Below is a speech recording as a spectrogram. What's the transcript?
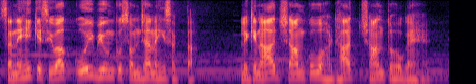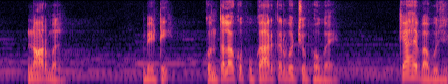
सनेही के सिवा कोई भी उनको समझा नहीं सकता। लेकिन आज शाम को वो हठात शांत हो गए हैं। नॉर्मल। बेटी, कुंतला को पुकार कर वो चुप हो गए। क्या है बाबूजी?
